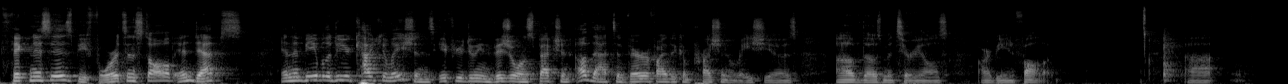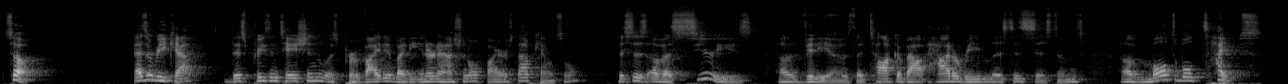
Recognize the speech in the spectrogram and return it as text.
thickness is before it's installed in depths, and then be able to do your calculations if you're doing visual inspection of that to verify the compression ratios of those materials are being followed. Uh, so, as a recap, this presentation was provided by the International Firestop Council. This is of a series of videos that talk about how to read listed systems of multiple types.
